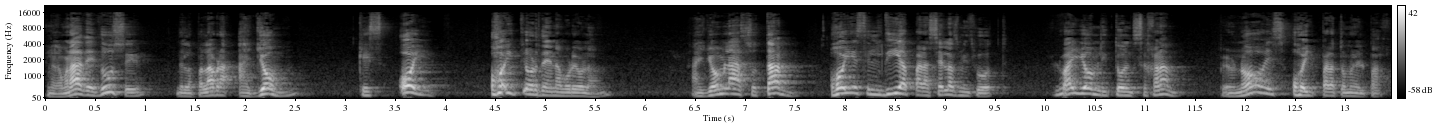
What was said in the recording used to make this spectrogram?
Y la Gemara deduce de la palabra Ayom, que es hoy, hoy te ordena Boreolam. Ayom la azotam, hoy es el día para hacer las mitzvot. Lo Ayom litol seharam, pero no es hoy para tomar el pago.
